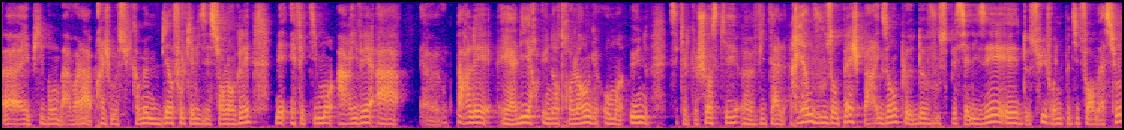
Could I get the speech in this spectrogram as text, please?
Euh, et puis bon, bah voilà, après je me suis quand même bien focalisé sur l'anglais. Mais effectivement, arriver à euh, parler et à lire une autre langue, au moins une, c'est quelque chose qui est euh, vital. Rien ne vous empêche, par exemple, de vous spécialiser et de suivre une petite formation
